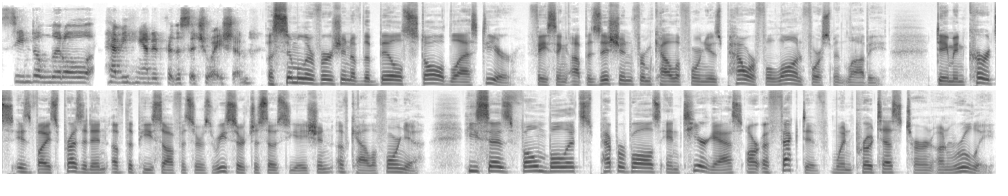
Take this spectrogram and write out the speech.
seemed a little heavy handed for the situation. A similar version of the bill stalled last year, facing opposition from California's powerful law enforcement lobby. Damon Kurtz is vice president of the Peace Officers Research Association of California. He says foam bullets, pepper balls, and tear gas are effective when protests turn unruly,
